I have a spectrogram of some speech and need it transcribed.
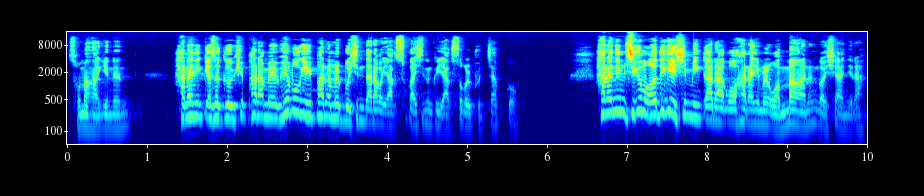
소망하기는 하나님께서 그 휘파람의 회복의 휘파람을 부신다라고 약속하시는 그 약속을 붙잡고 하나님 지금 어디 계십니까라고 하나님을 원망하는 것이 아니라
